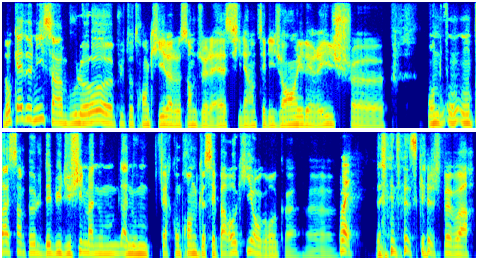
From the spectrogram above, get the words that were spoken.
Donc Adonis a un boulot euh, plutôt tranquille à Los Angeles, il est intelligent, il est riche. euh, on, on- on passe un peu le début du film à nous, à nous faire comprendre que c'est pas Rocky en gros quoi. Euh, Ouais. de ce que je peux voir.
